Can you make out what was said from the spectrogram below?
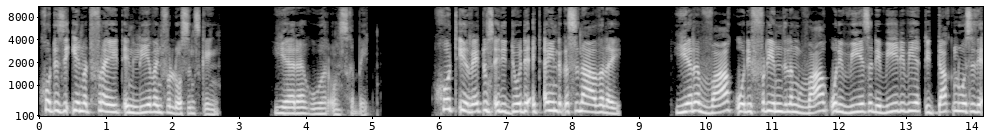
God is die een wat vryheid en lewe en verlossing skenk. Here, hoor ons gebed. God, U red ons uit die dode uiteindelike slawerny. Here, waak oor die vreemdeling, waak oor die wese, die weduwee, die dakloses, die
